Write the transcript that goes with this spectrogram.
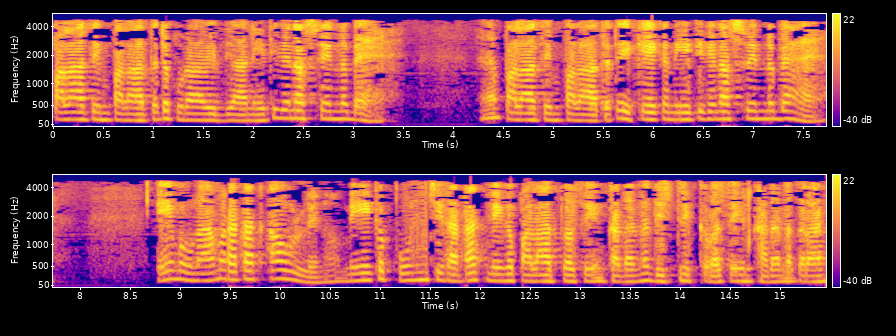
පලාතෙන් පලාතට පුරාවිද්‍යා නීති වෙනස් වෙන්න බෑ. පලාතෙන් පලාතට එක එක නීති වෙනස් වෙන්න බෑ. එහෙම වුණාම රටක් අවුල් වෙනවා. මේක පුංචි රටක් මේක පළාත් වශයෙන් කඩන්න, දිස්ත්‍රික්ක වශයෙන් කඩන්න තරම්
